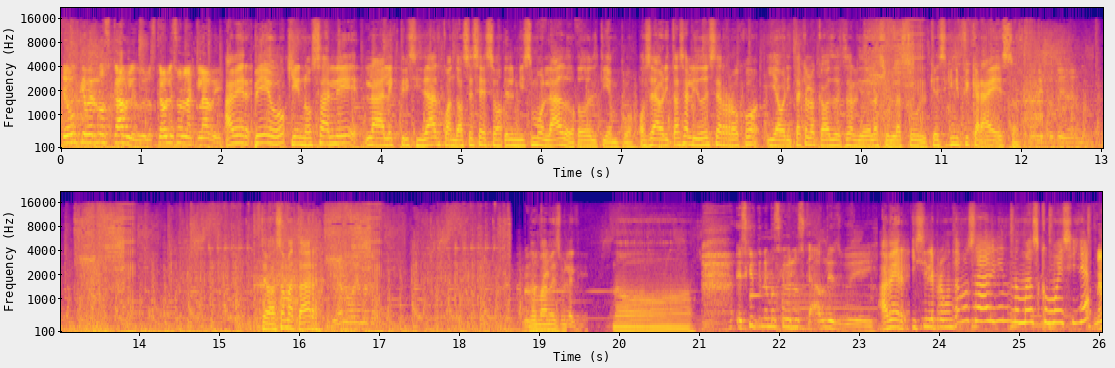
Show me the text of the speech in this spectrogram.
Tengo que ver los cables, güey. Los cables son la clave. A ver, veo que no sale la electricidad cuando haces eso del mismo lado todo el tiempo. O sea, ahorita ha salido ese rojo y ahorita que lo acabas de salir del azul azul. ¿Qué significará eso? No, ni puta idea, hermano. Te vas a matar. Ya me voy a matar. Me No mames, Black. No. Es que tenemos que ver los cables, güey. A ver, ¿y si le preguntamos a alguien nomás cómo es y ya? No,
